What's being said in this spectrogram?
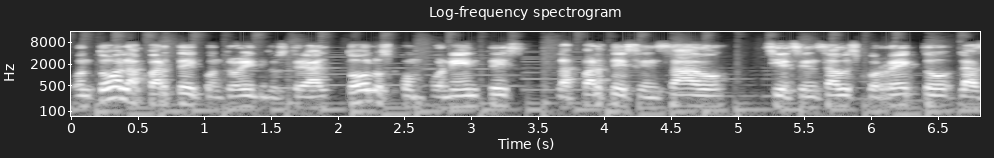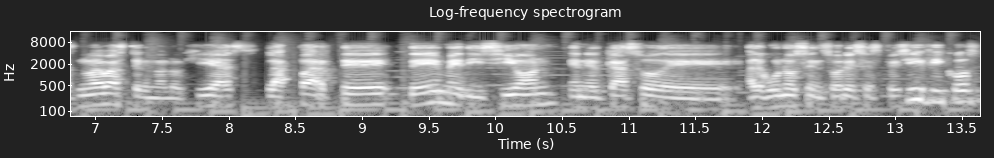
con toda la parte de control industrial, todos los componentes, la parte de sensado, si el sensado es correcto, las nuevas tecnologías, la parte de medición en el caso de algunos sensores específicos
